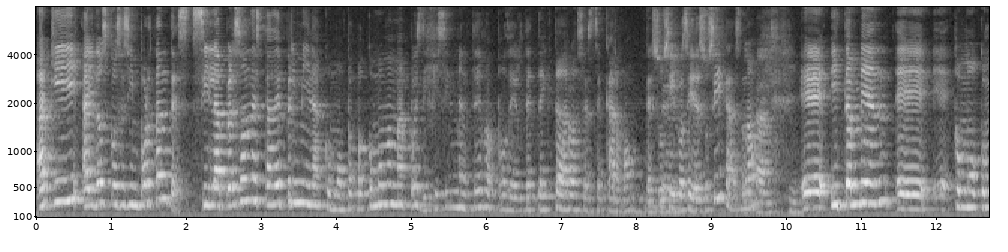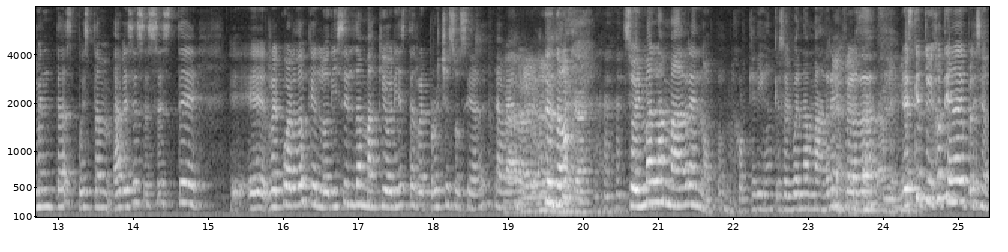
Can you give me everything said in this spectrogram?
Aquí hay dos cosas importantes. Si la persona está deprimida como papá como mamá, pues difícilmente va a poder detectar o hacerse cargo de sus hijos y de sus hijas, ¿no? Eh, y también, eh, eh, como comentas, pues a veces es este... recuerdo que lo dice Hilda Macchiori, este reproche social, ¿no? Soy mala madre, no, pues mejor que digan que soy buena madre, ¿verdad? Es que tu hijo tiene depresión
